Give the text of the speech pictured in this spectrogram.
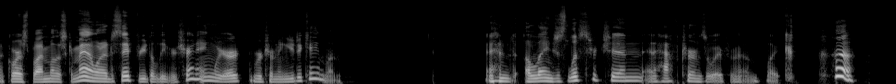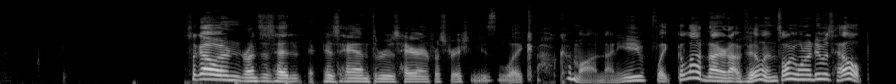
of course, by Mother's command, when it is safe for you to leave your training, we are returning you to Caemlyn. And Elayne just lifts her chin and half turns away from him, like, huh. So Gawyn runs his head, his hand through his hair in frustration. He's like, "Oh, come on, Nynaeve. Like, Galad and I are not villains. All we want to do is help.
